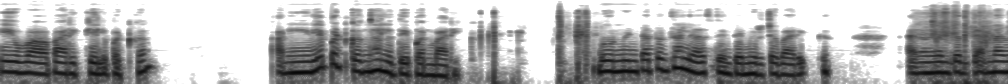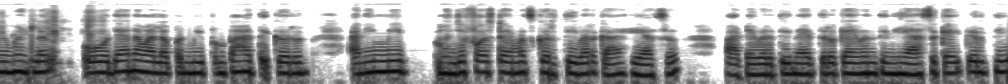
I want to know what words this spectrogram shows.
हे वा- बारीक केलं पटकन. आणि लय पटकन झालं ते पण बारीक. दोन मिनिटातच झाले असतील त्या मिरच्या बारीक. आणि नंतर त्यांना मी म्हटलं ओ द्या ना मला पण मी पण पाहते करून. आणि मी म्हणजे फर्स्ट टाइमच करते बरं का हे असं. पाट्यावरती नाही तर काय म्हणते हे असं काय करते?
